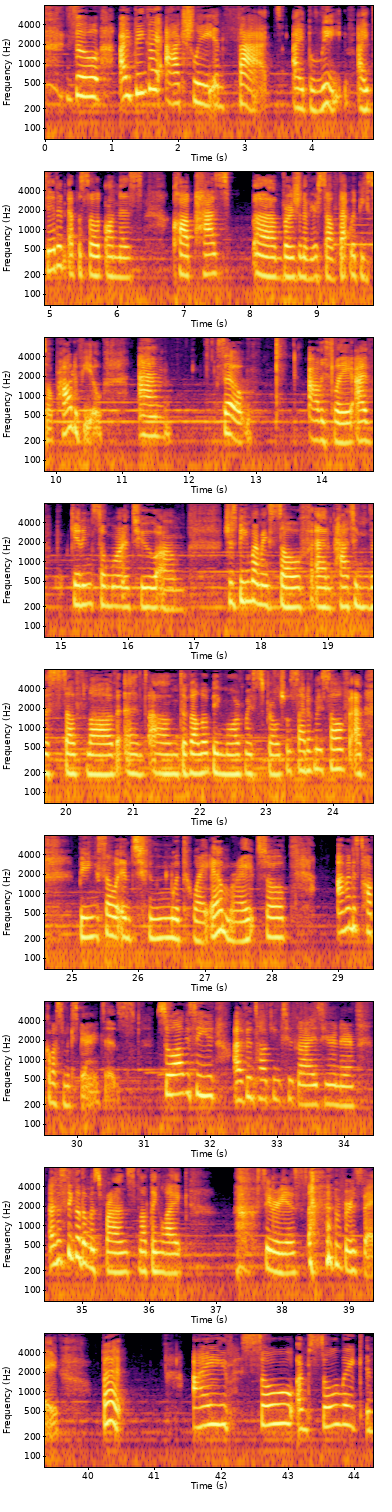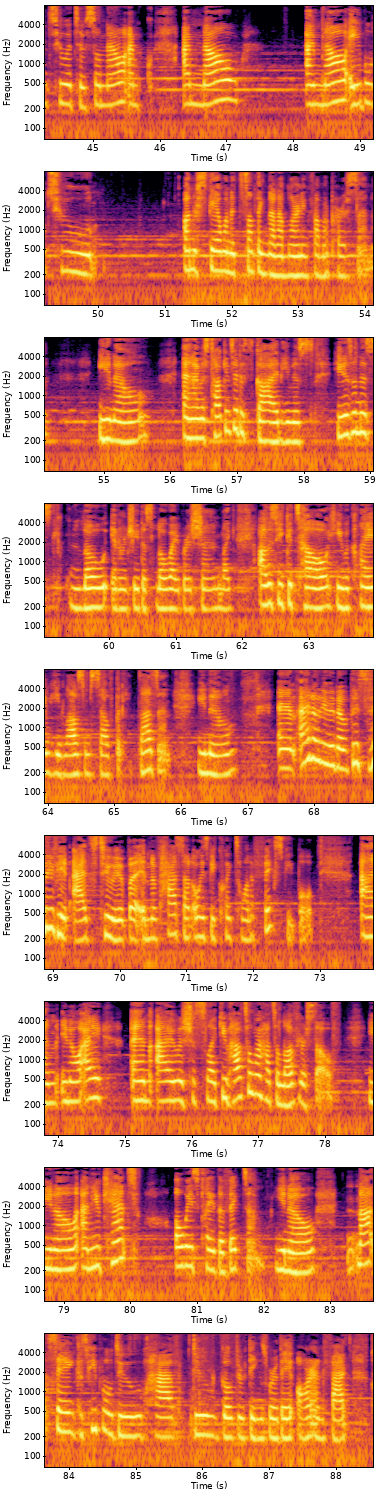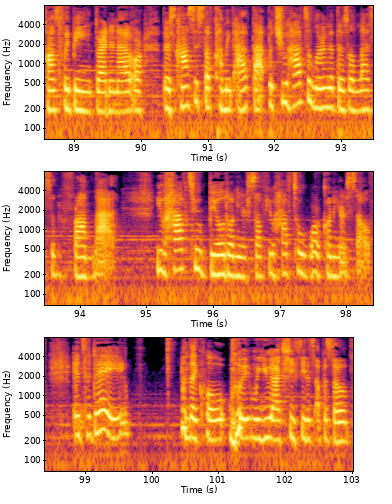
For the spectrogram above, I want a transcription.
so I think I actually, in fact, I believe I did an episode on this called Past uh, Version of Yourself That Would Be So Proud of You. And so, obviously, I've getting so more into um, just being by myself and practicing this self love and um, developing more of my spiritual side of myself and being so in tune with who I am, right? So I'm going to talk about some experiences. So obviously, I've been talking to guys here and there. I just think of them as friends, nothing like serious per se. But I so I'm so like intuitive. So now I'm I'm now I'm now able to understand when it's something that I'm learning from a person. You know, and I was talking to this guy, and he was he was in this low energy, this low vibration. Like obviously, you could tell he would claim he loves himself, but he doesn't. You know. And I don't even know if this it adds to it, but in the past, I'd always be quick to want to fix people. And you know, I and I was just like, you have to learn how to love yourself, you know, and you can't always play the victim, you know not saying because people do have do go through things where they are in fact constantly being threatened at or there's constant stuff coming at that but you have to learn that there's a lesson from that. You have to build on yourself. You have to work on yourself. And today and I quote when you actually see this episode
